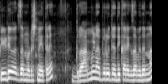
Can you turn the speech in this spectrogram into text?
ಪಿ ಡಿ ಒ ಎಕ್ಸಾಮ್ ನೋಡಿರಿ ಸ್ನೇಹಿತರೆ. ಗ್ರಾಮೀಣ ಅಭಿವೃದ್ಧಿ ಅಧಿಕಾರಿ ಎಕ್ಸಾಮ್ ಇದನ್ನು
